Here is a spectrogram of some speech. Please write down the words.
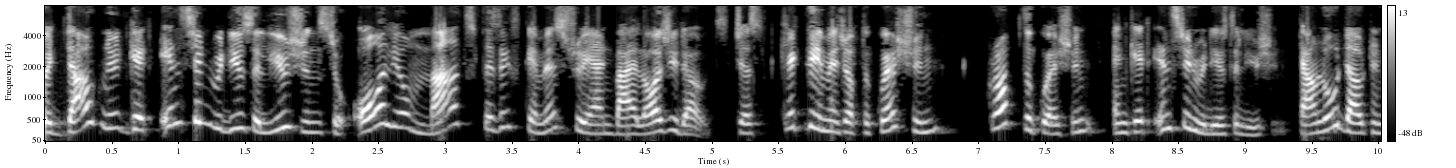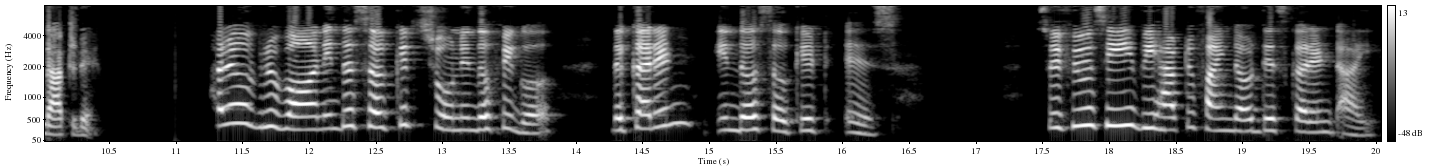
With Doubtnut, get instant video solutions to all your maths, physics, chemistry, and biology doubts. Just click the image of the question, crop the question, and get instant video solution. Download Doubtnut app today. Hello everyone, in the circuit shown in the figure, the current in the circuit is. So if you see, we have to find out this current I.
